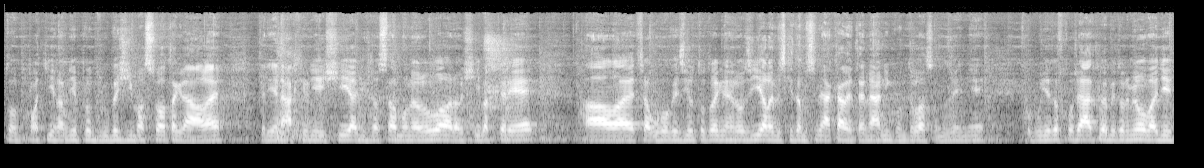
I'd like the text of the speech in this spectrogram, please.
to platí hlavně pro drůbeží maso a tak dále, který je náchylnější, ať už na salmonelu a další bakterie, ale třeba u hovězího to tolik nehrozí, ale vždycky tam musí nějaká veterinární kontrola samozřejmě, pokud je to v pořádku, aby to nemělo vadit.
